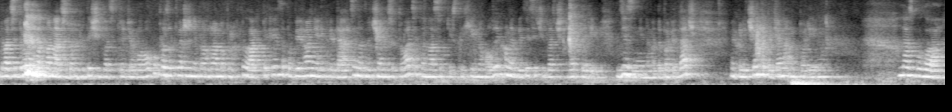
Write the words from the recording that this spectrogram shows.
22.12.2023 року про затвердження програми профілактики, запобігання ліквідації надзвичайної ситуації та наслідків стихійного лиха на 2024 рік зі змінами. Доповідач Михайліченко Тетяна Анатоліївна. У нас була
